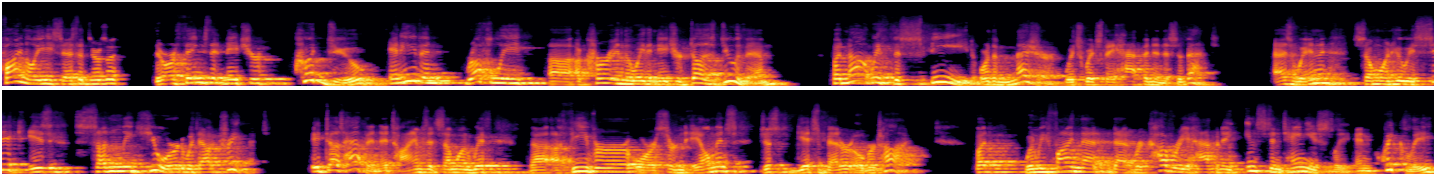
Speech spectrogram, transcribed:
Finally, he says that there's a there are things that nature could do and even roughly uh, occur in the way that nature does do them, but not with the speed or the measure with which they happen in this event. As when someone who is sick is suddenly cured without treatment. It does happen at times that someone with uh, a fever or certain ailments just gets better over time. But when we find that that recovery happening instantaneously and quickly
